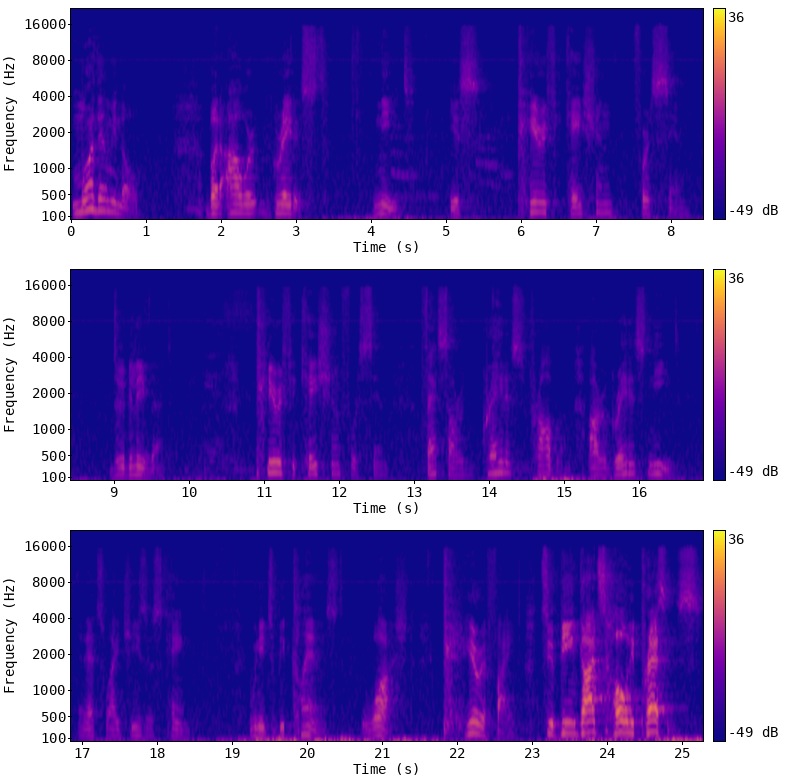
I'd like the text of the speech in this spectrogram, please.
more than we know. But our greatest need is purification for sin. Do you believe that? Purification for sin. That's our greatest problem, our greatest need. And that's why Jesus came. We need to be cleansed, washed, purified to be in God's holy presence.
